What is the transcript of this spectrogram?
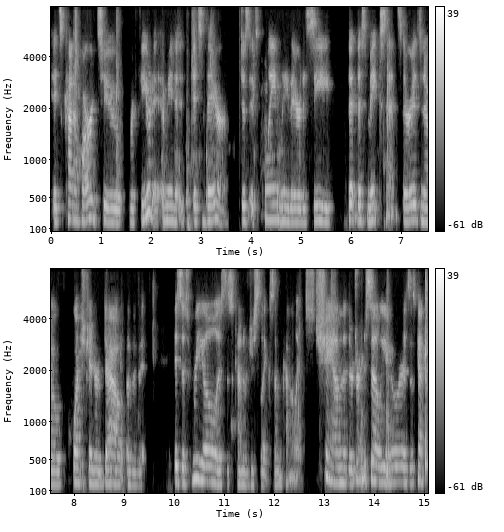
it's kind of hard to refute it. I mean, it, it's there, just it's plainly there to see that this makes sense. There is no question or doubt of it is this real? Is this kind of just like some kind of like sham that they're trying to sell you, or is this kind of?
